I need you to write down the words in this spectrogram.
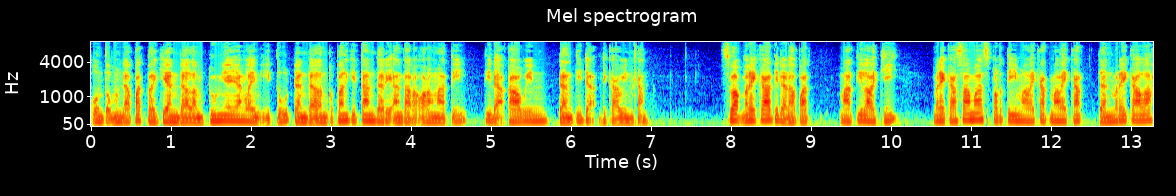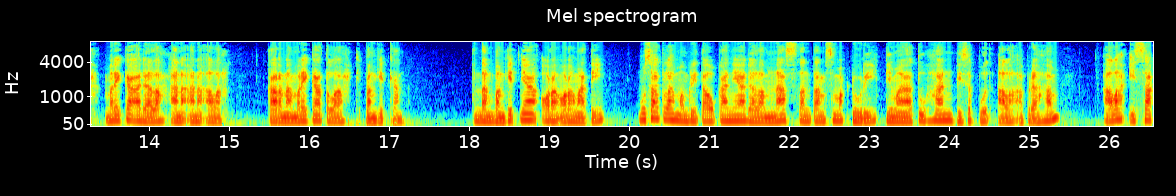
untuk mendapat bagian dalam dunia yang lain itu dan dalam kebangkitan dari antara orang mati, tidak kawin dan tidak dikawinkan. Sebab mereka tidak dapat mati lagi, mereka sama seperti malaikat-malaikat dan merekalah mereka adalah anak-anak Allah, karena mereka telah dibangkitkan. Tentang bangkitnya orang-orang mati, Musa telah memberitahukannya dalam nas tentang semak duri di mana Tuhan disebut Allah Abraham, Allah Ishak,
